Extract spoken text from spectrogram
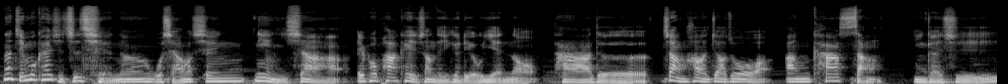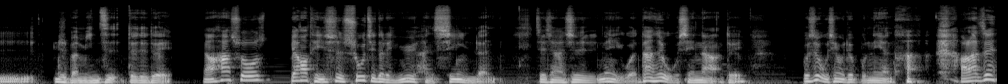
那节目开始之前呢，我想要先念一下 Apple Podcast 上的一个留言哦，他的账号叫做安卡桑。应该是日本名字，对对对。然后他说，标题是书籍的领域很吸引人。接下来是内文，当然是五星呐、对，不是五星我就不念。好了，这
